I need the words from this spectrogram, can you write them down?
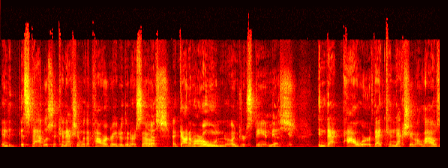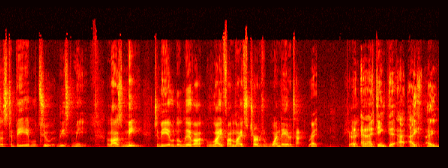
And establish a connection with a power greater than ourselves, Yes. a God of our own understanding. Yes. And that power, that connection allows us to be able to, at least me, allows me to be able to live on life on life's terms one day at a time. Right. Okay. And, and I think that I, I I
